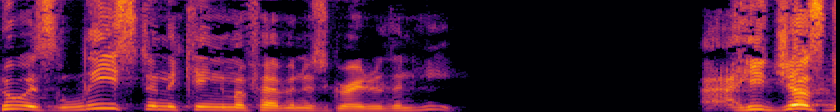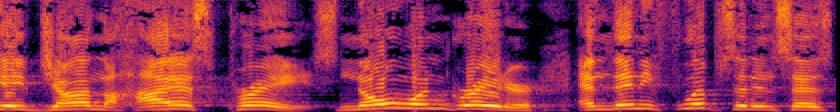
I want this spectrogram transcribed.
who is least in the kingdom of heaven is greater than he. Uh, he just gave John the highest praise. No one greater. And then he flips it and says,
